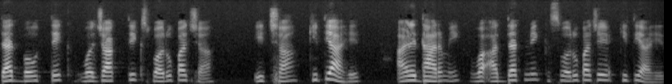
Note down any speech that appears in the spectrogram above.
त्यात बहुतेक व जागतिक स्वरूपाच्या इच्छा किती आहेत आणि धार्मिक व आध्यात्मिक स्वरूपाचे किती आहेत?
